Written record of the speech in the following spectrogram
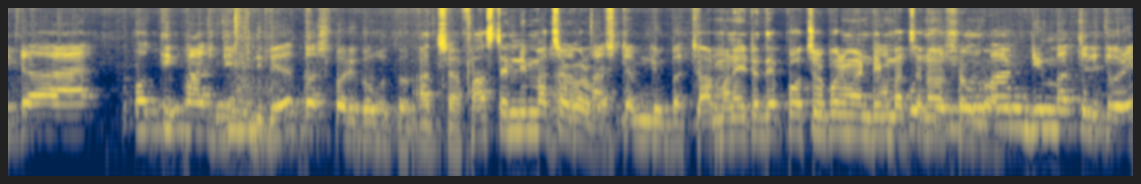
এটা প্রতি পাঁচ ডিম দিবে দশ পরে কবুতর। আচ্ছা ফার্স্ট টাইম ডিম বাচ্চা করবে? ফার্স্ট টাইম ডিম বাচ্চা তার মানে এটাতে প্রচুর পরিমাণ ডিম বাচ্চা নেওয়া সম্ভব পরিমাণ ডিম বাচ্চা নিতে পারে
